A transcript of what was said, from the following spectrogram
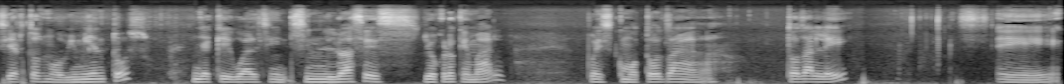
ciertos movimientos ya que igual si, si lo haces yo creo que mal pues como toda toda ley eh,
